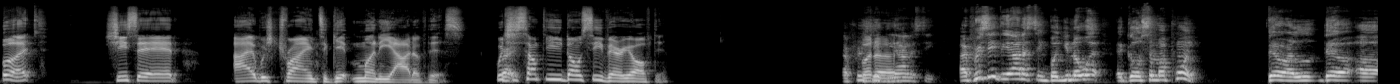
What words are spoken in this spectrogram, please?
but she said I was trying to get money out of this, which Right. is something you don't see very often. I appreciate But, uh, the honesty. I appreciate the honesty, but you know what? It goes to my point. There are there are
